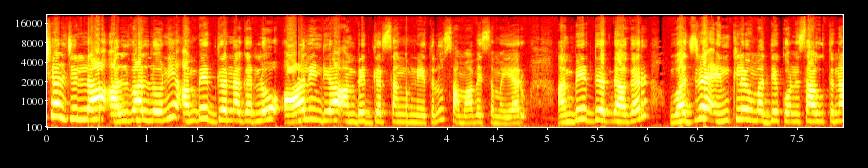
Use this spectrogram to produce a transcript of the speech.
మేడ్చల్ జిల్లా అల్వాల్లోని అంబేద్కర్ నగర్లో ఆల్ ఇండియా అంబేద్కర్ సంఘం నేతలు సమావేశమయ్యారు. అంబేద్కర్ నగర్ వజ్ర ఎన్క్లేవ్ మధ్య కొనసాగుతున్న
